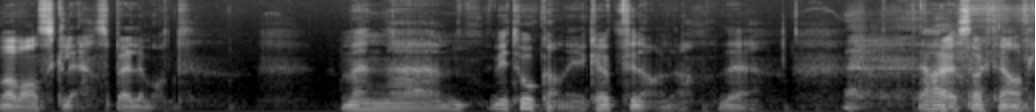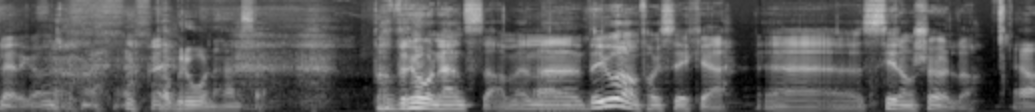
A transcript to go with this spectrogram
var vanskelig å spille mot. Men eh, vi tok han i cupfinalen, da. Det, det har jeg sagt til han flere ganger. Da broren hensa. Da broren hensa. Men eh, det gjorde han faktisk ikke, eh, sier han sjøl, da. Ja.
